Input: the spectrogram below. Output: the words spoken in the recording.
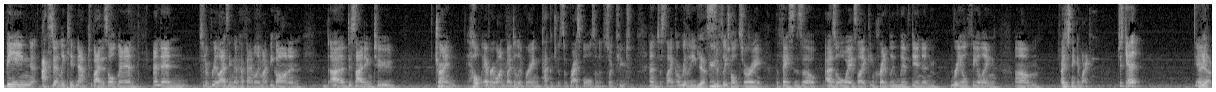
being accidentally kidnapped by this old man, and then sort of realizing that her family might be gone, and uh, deciding to try and help everyone by delivering packages of rice balls, and it's so cute and just like a really Yes. beautifully told story. The faces are, as always, like incredibly lived in and real feeling. Um, I just think it like, just get it. You know, yeah,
